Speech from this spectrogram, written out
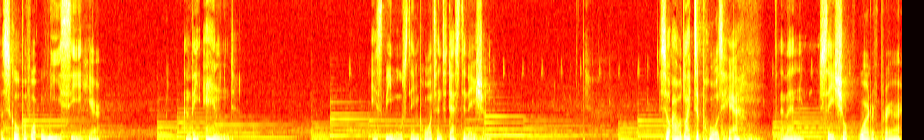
the scope of what we see here. And the end is the most important destination. So I would like to pause here and then say a short word of prayer.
